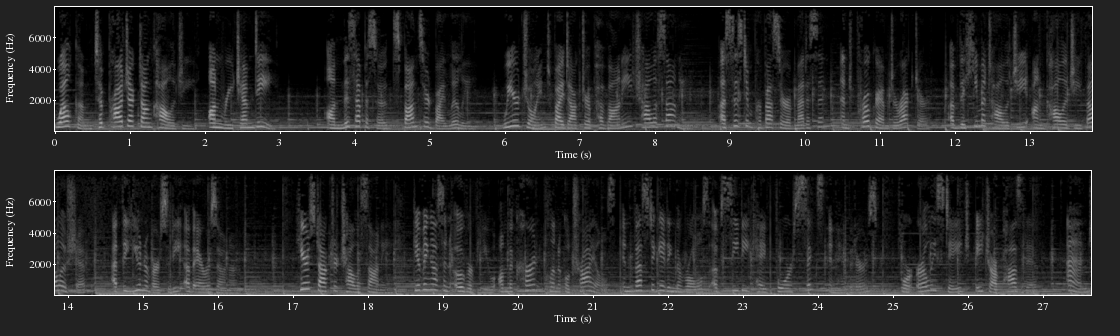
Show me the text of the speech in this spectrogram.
Welcome to Project Oncology on ReachMD. On this episode, sponsored by Lilly, we're joined by Dr. Pavani Chalasani, Assistant Professor of Medicine and Program Director of the Hematology Oncology Fellowship at the University of Arizona. Here's Dr. Chalasani giving us an overview on the current clinical trials investigating the roles of CDK4/6 inhibitors for early stage HR positive and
